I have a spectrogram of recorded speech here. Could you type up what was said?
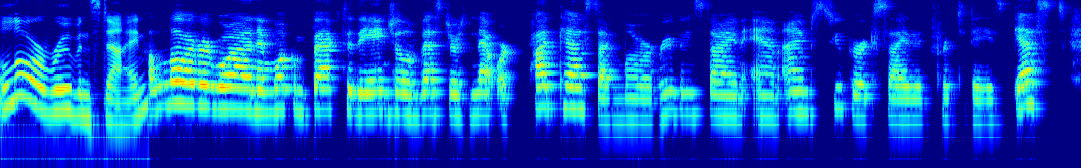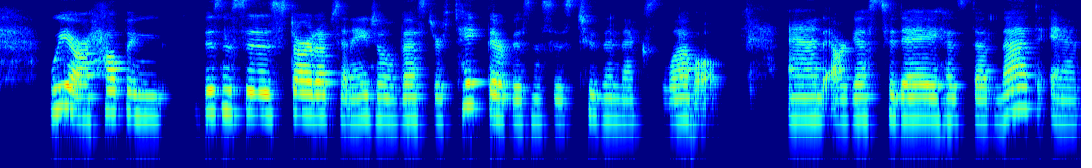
Laura Rubinstein. Hello, everyone, and welcome back to the Angel Investors Network podcast. I'm Laura Rubinstein, and I'm super excited for today's guest. We are helping businesses, startups, and angel investors take their businesses to the next level. And our guest today has done that and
